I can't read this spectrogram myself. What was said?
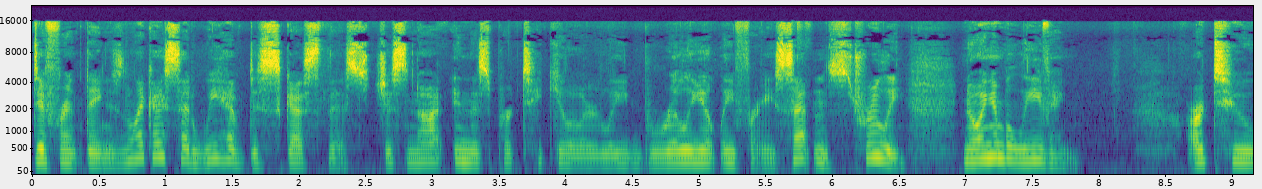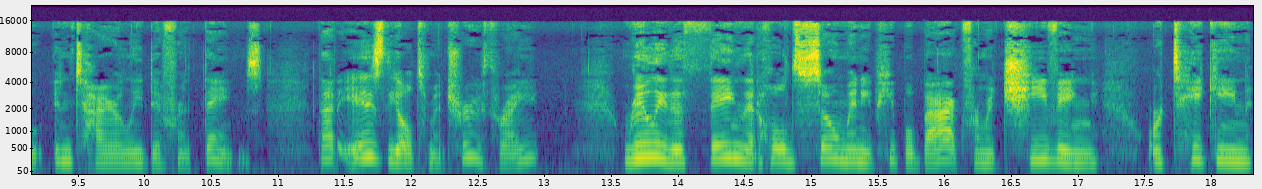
different things. And like I said, we have discussed this, just not in this particularly brilliantly phrased sentence. Truly, knowing and believing are two entirely different things. That is the ultimate truth, right? Really, the thing that holds so many people back from achieving or taking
